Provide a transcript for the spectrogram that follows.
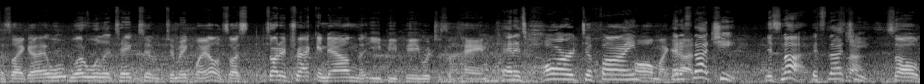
It's like, what will it take to, to make my own? So I started tracking down the EPP, which is a pain. And it's hard to find. Oh my God. And it's not cheap. It's not. It's not cheap. So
